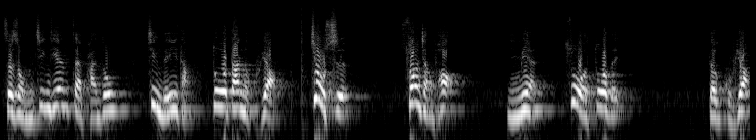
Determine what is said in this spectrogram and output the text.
这是我们今天在盘中进的一档多单的股票，就是双响炮里面做多的。的股票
